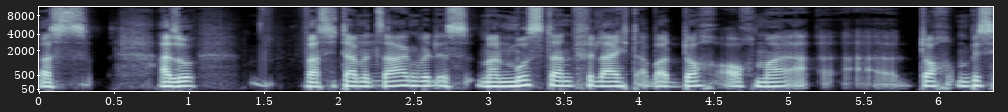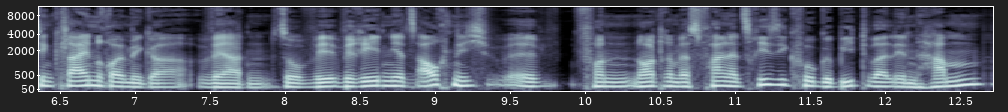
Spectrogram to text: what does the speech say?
Was, also, was ich damit sagen will, ist, man muss dann vielleicht aber doch auch mal äh, doch ein bisschen kleinräumiger werden. So, wir, wir reden jetzt auch nicht äh, von Nordrhein-Westfalen als Risikogebiet, weil in Hamm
